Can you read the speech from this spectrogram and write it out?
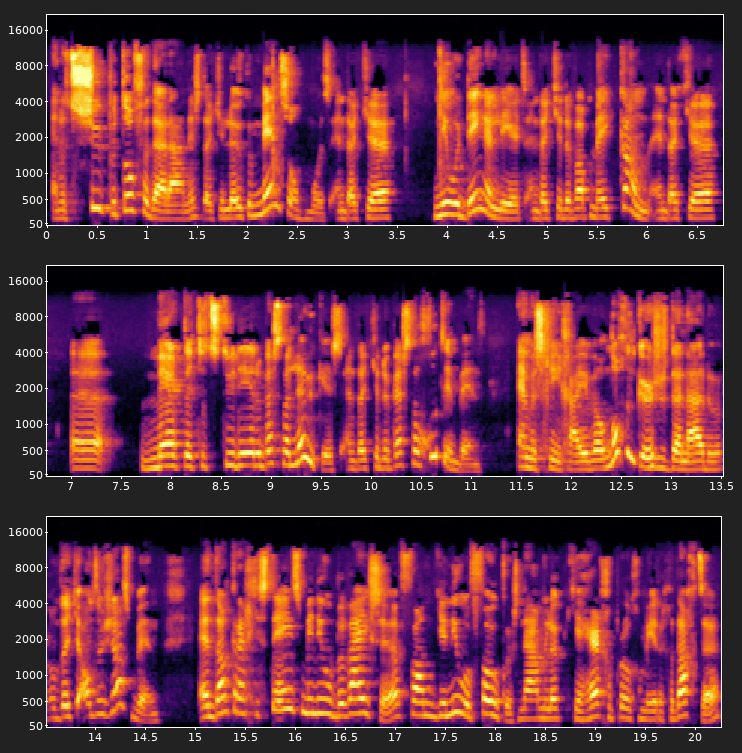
En het super toffe daaraan is dat je leuke mensen ontmoet. En dat je nieuwe dingen leert. En dat je er wat mee kan. En dat je uh, merkt dat het studeren best wel leuk is. En dat je er best wel goed in bent. En misschien ga je wel nog een cursus daarna doen, omdat je enthousiast bent. En dan krijg je steeds meer nieuwe bewijzen van je nieuwe focus, namelijk je hergeprogrammeerde gedachten.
